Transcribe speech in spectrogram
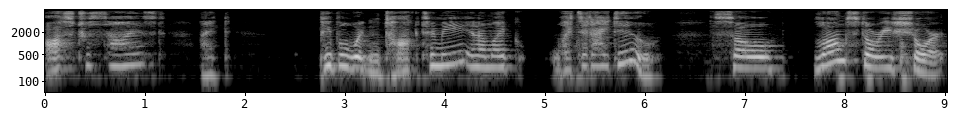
ostracized. Like, people wouldn't talk to me. And I'm like, what did I do? So, long story short,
